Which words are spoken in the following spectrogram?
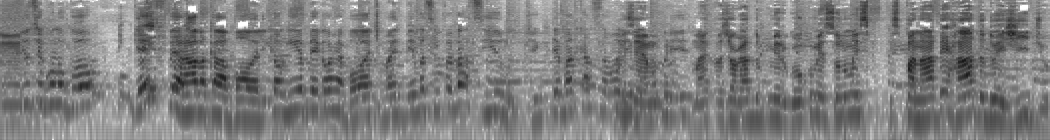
É. E o segundo gol, ninguém esperava aquela bola ali, que alguém ia pegar o rebote, mas mesmo assim foi vacilo. Tinha que ter marcação ali Pois é, pra cobrir. mas a jogada do primeiro gol começou numa es- espanada errada do Egídio.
